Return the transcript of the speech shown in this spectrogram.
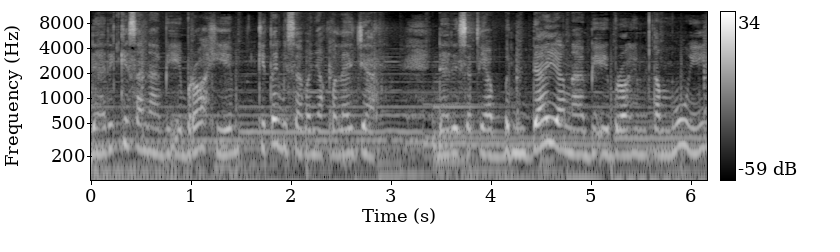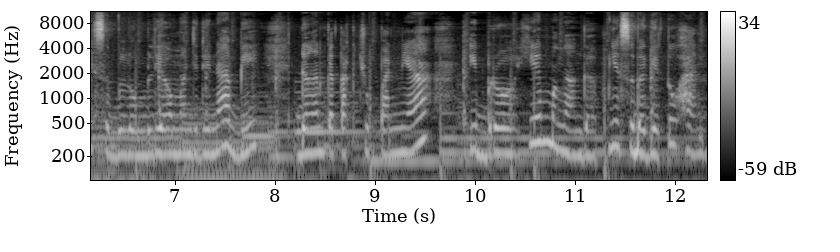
Dari kisah Nabi Ibrahim, kita bisa banyak belajar dari setiap benda yang Nabi Ibrahim temui sebelum beliau menjadi nabi, dengan ketakjubannya, Ibrahim menganggapnya sebagai Tuhan.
